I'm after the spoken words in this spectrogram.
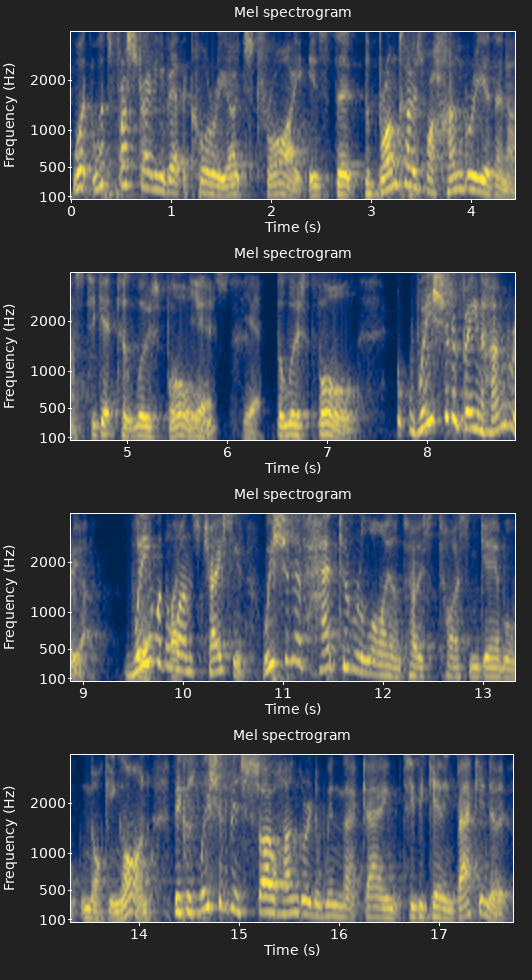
What, what's frustrating about the Corey Oates try is that the Broncos were hungrier than us to get to loose balls. Yes, yeah. The loose ball. We should have been hungrier. We Yeah, were the ones chasing it. We shouldn't have had to rely on Tyson Gamble knocking on because we should have been so hungry to win that game to be getting back into it.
